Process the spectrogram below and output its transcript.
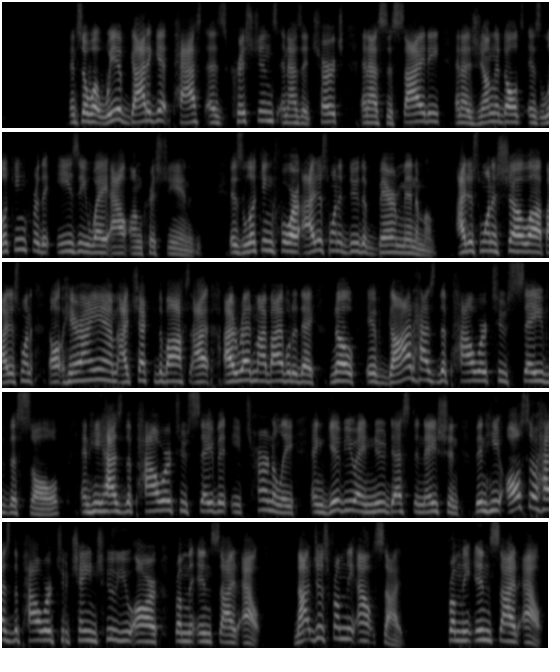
And so, what we have got to get past as Christians and as a church and as society and as young adults is looking for the easy way out on Christianity, is looking for, I just want to do the bare minimum. I just want to show up. I just want to, oh, here I am. I checked the box. I, I read my Bible today. No, if God has the power to save the soul, and He has the power to save it eternally and give you a new destination, then He also has the power to change who you are from the inside out. Not just from the outside, from the inside out.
